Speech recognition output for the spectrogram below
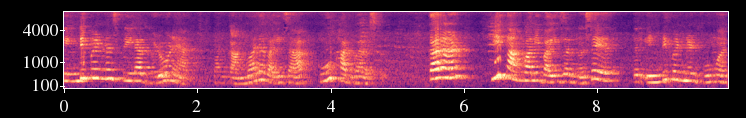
इंडिपेंडन्स स्त्रीला घडवण्यात त्या कामवाल्या बाईचा खूप हातभार असतो. कारण ही कामवाली बाई जर नसेल तर इंडिपेंडेंट वुमन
